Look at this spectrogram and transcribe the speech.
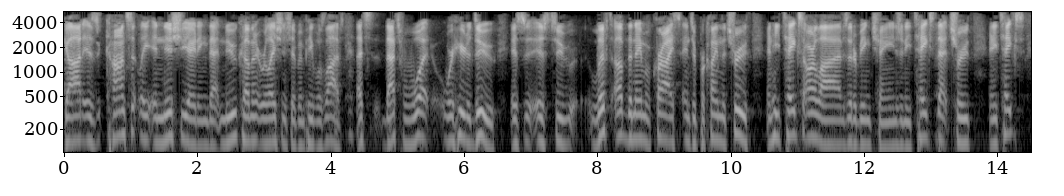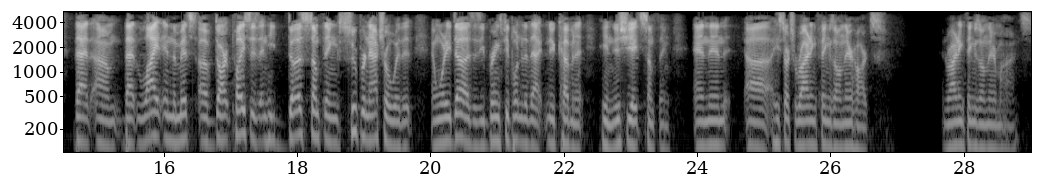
God is constantly initiating that new covenant relationship in people's lives. That's that's what we're here to do is is to lift up the name of Christ and to proclaim the truth. And He takes our lives that are being changed, and He takes that truth, and He takes that um, that light in the midst of dark places, and He does something supernatural with it. And what He does is He brings people into that new covenant. He initiates something, and then uh, He starts writing things on their hearts and writing things on their minds.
